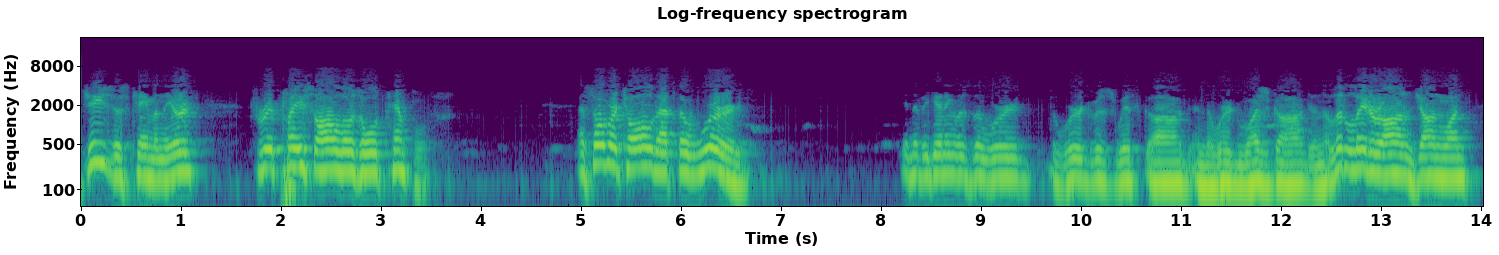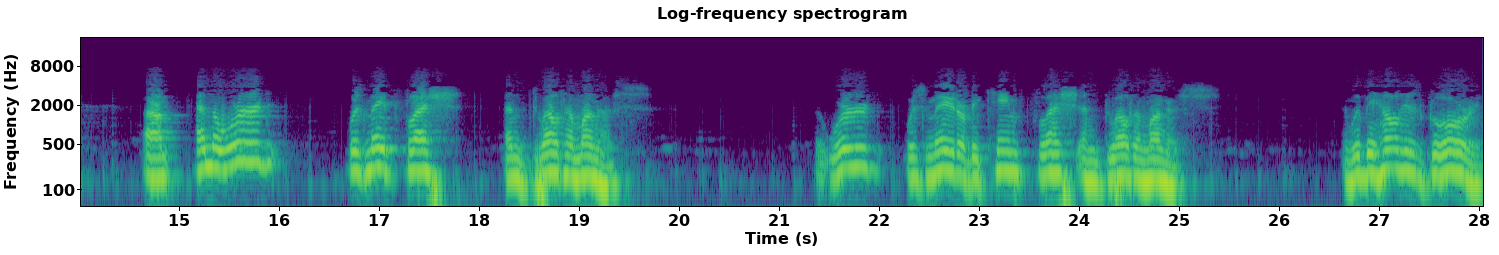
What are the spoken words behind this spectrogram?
Jesus came in the earth to replace all those old temples. And so we're told that the Word, in the beginning was the Word, the Word was with God, and the Word was God. And a little later on, John 1, um, and the Word was made flesh and dwelt among us. The Word was made or became flesh and dwelt among us. And we beheld his glory.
